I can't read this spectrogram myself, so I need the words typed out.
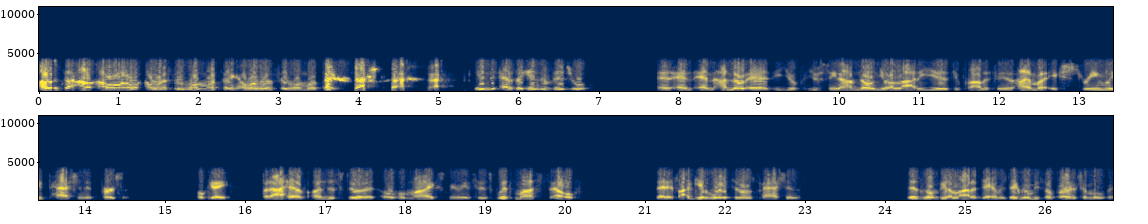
I want to say I, I, I want to say one more thing. I want to say one more thing. In, as an individual, and and and I know Ed, you you've seen. I've known you a lot of years. You've probably seen it. I am an extremely passionate person. Okay, but I have understood over my experiences with myself that if I give way to those passions, there's going to be a lot of damage. There's going to be some furniture moving.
